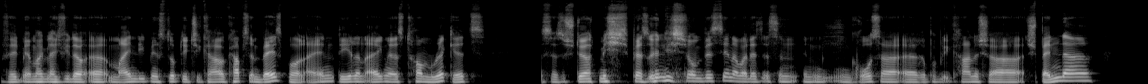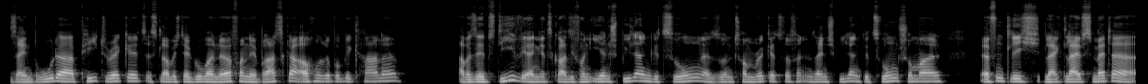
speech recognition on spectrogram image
fällt mir immer gleich wieder äh, mein Lieblingsclub, die Chicago Cubs im Baseball ein. Deren eigener ist Tom Ricketts. Das, stört mich persönlich schon ein bisschen, aber das ist ein, ein, ein großer äh, republikanischer Spender. Sein Bruder Pete Ricketts ist, glaube ich, der Gouverneur von Nebraska, auch ein Republikaner. Aber selbst die werden jetzt quasi von ihren Spielern gezwungen, also ein Tom Ricketts wird von seinen Spielern gezwungen, schon mal öffentlich Black Lives Matter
